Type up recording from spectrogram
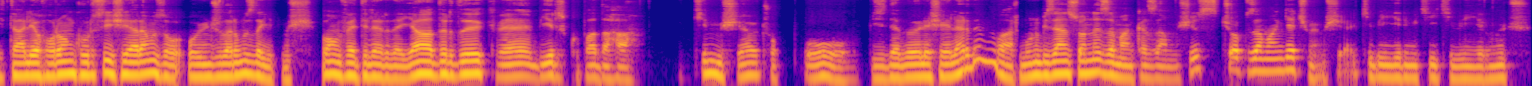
İtalya horon kursu işe yaramız o oyuncularımız da gitmiş. Konfetileri de yağdırdık ve bir kupa daha. Kimmiş ya? Çok Oo, bizde böyle şeyler de mi var? Bunu biz en son ne zaman kazanmışız? Çok zaman geçmemiş ya. 2022-2023.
